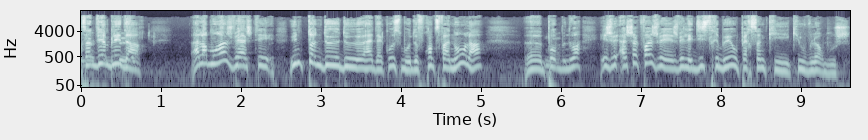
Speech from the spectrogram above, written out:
Ça devient blédard. Alors moi, je vais acheter une tonne de de Hadacosmo, de Franz Fanon là, euh, pomme noire, et je vais à chaque fois, je vais je vais les distribuer aux personnes qui qui ouvrent leur bouche.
